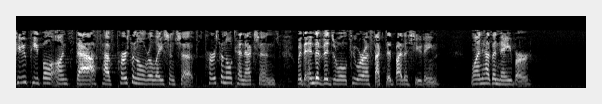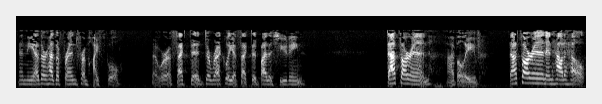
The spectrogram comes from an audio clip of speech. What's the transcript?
two people on staff have personal relationships, personal connections with individuals who were affected by the shooting. One has a neighbor, and the other has a friend from high school that were affected, directly affected by the shooting. That's our in, I believe. That's our in and how to help.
